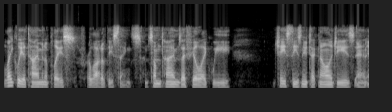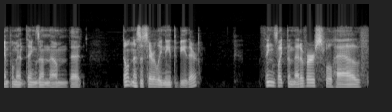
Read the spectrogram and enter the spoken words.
likely a time and a place for a lot of these things. And sometimes I feel like we chase these new technologies and implement things on them that don't necessarily need to be there. Things like the metaverse will have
